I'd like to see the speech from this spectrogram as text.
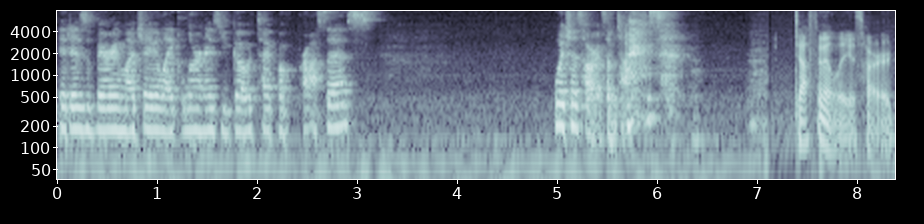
it is very much a like learn as you go type of process which is hard sometimes. Definitely it's hard.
